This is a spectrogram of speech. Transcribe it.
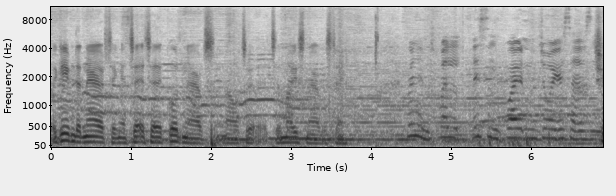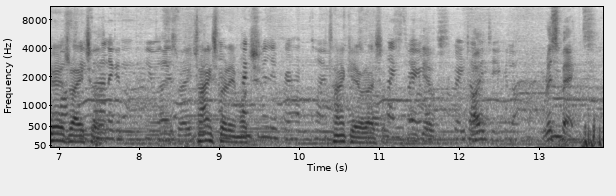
like even the nerve thing, it's a, it's a good nerves, you know, it's a it's a nice nervous thing. Brilliant. Well, listen, go out and enjoy yourselves. And Cheers, watch Rachel. Flanagan and a few Thanks, others. Rachel. Thanks very much. Thanks a million for having time. Thank you, Rachel. Thanks very Thank you. much. Great Bye. talking to you. Good luck. Respect.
